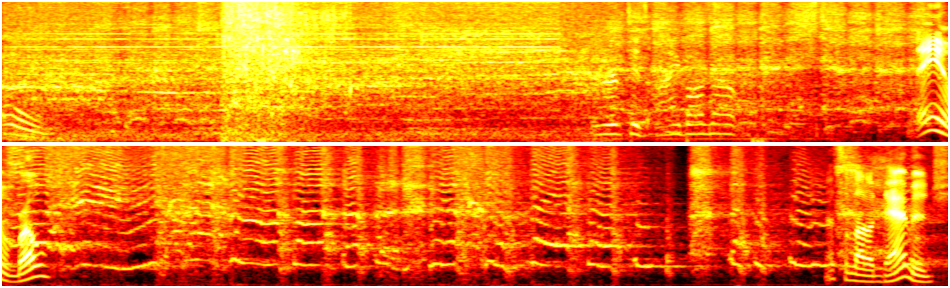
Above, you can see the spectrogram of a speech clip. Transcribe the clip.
Oh. Ripped his eyeballs out. Damn, bro. That's a lot of damage.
